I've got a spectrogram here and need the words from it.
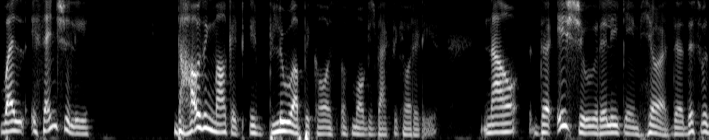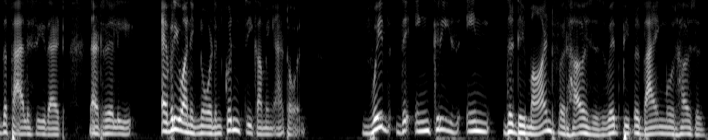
well, essentially, the housing market it blew up because of mortgage-backed securities. Now, the issue really came here. The, this was the fallacy that that really everyone ignored and couldn't see coming at all with the increase in the demand for houses, with people buying more houses,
